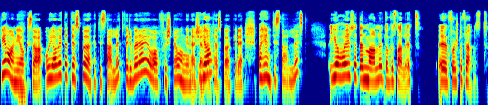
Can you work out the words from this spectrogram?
det har ni också. Och jag vet att det har spökat i stallet, för det var där jag var första gången jag kände Ja. att här spökade. Vad har hänt i stallet? Jag har ju sett en man utanför stallet, eh, först och främst.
